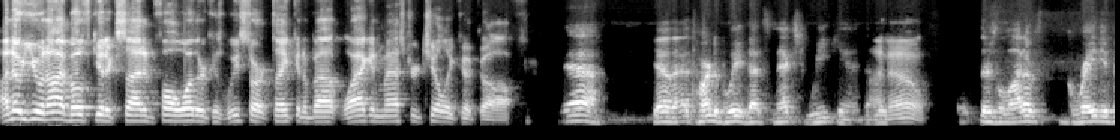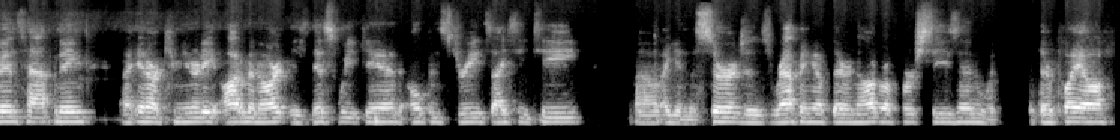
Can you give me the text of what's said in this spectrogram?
I know you and I both get excited fall weather because we start thinking about Wagon Master Chili Cook-Off. Yeah, yeah, that's hard to believe. That's next weekend. I know. There's a lot of great events happening uh, in our community. Ottoman Art is this weekend. Open Streets, ICT. Uh, again, the Surge is wrapping up their inaugural first season with, with their playoff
